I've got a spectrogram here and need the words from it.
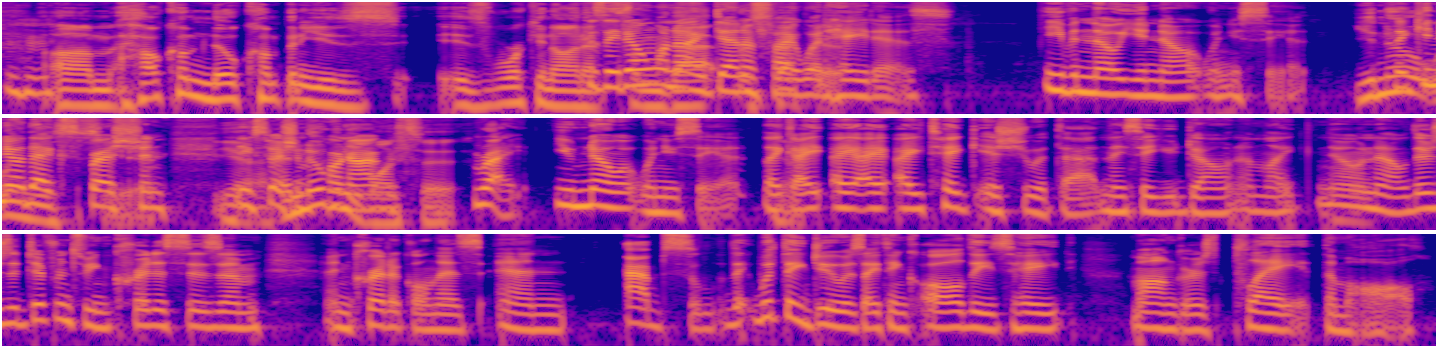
Mm-hmm. Um, how come no company is is working on it? Because they don't want to identify what hate is, even though you know it when you see it. You know, like you know that expression, yeah. the expression pornography. Right, you know it when you see it. Like yeah. I, I, I take issue with that, and they say you don't. I'm like, no, no. There's a difference between criticism and criticalness, and absolutely, what they do is I think all these hate mongers play them all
